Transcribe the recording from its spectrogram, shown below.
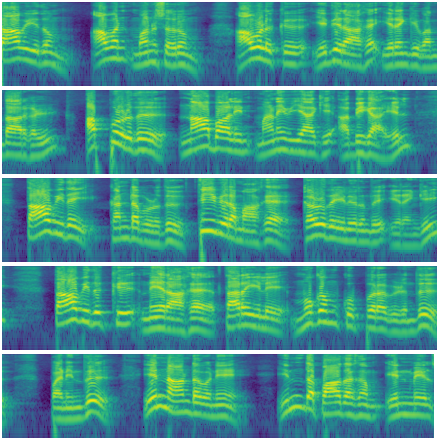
தாவீதும் அவன் மனுஷரும் அவளுக்கு எதிராக இறங்கி வந்தார்கள். அப்பொழுது நாபாலின் மனைவியாகிய அபிகாயில் தாவிதை கண்டபொழுது தீவிரமாக கழுதையிலிருந்து இறங்கி தாவிதுக்கு நேராக தரையிலே முகம் குப்புற விழுந்து பணிந்து என் ஆண்டவனே இந்த பாதகம் என்மேல்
